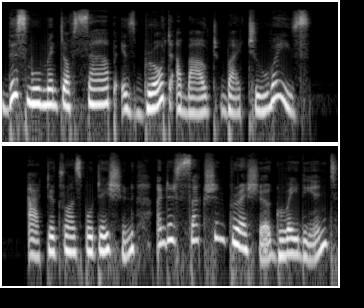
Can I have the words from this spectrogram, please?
This movement of sap is brought about by two ways. Active transportation under suction pressure gradient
